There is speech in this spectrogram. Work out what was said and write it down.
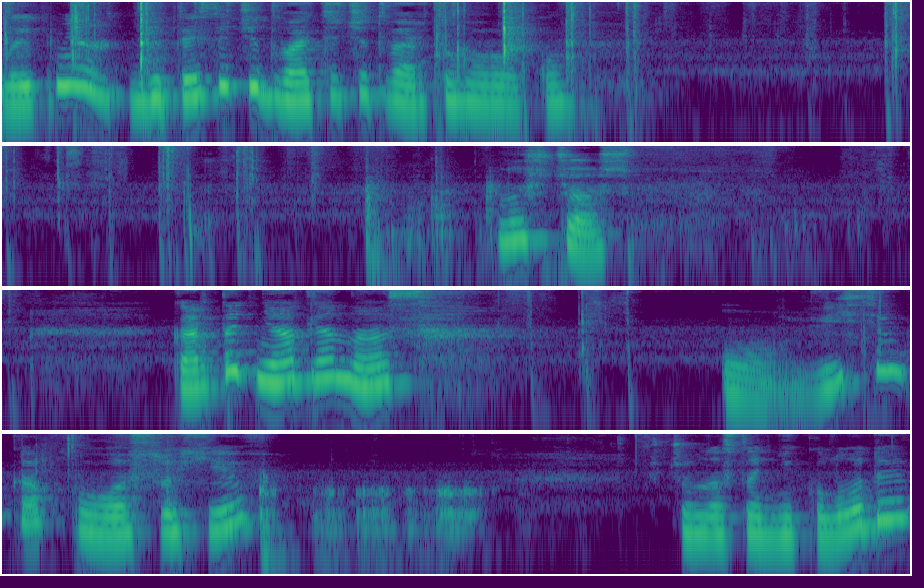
липня 2024 року. Ну що ж, карта дня для нас. О, вісімка посухів. Що в нас на дні колоди?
